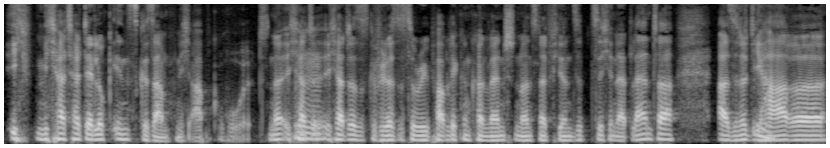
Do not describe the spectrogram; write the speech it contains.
Ich, mich hat halt der Look insgesamt nicht abgeholt. Ne? Ich hatte, ich hatte das Gefühl, das ist so Republican Convention 1974 in Atlanta. Also ne, die Haare,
